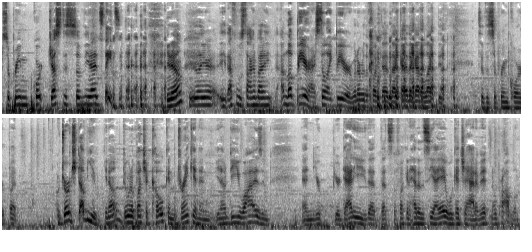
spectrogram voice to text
Supreme Court Justice of the United States. you know, You're- that fool's talking about. I love beer. I still like beer. Whatever the fuck that that guy that got elected to the Supreme Court, but George W. You know, doing a bunch of coke and drinking and you know DUIs and and your your daddy that that's the fucking head of the CIA will get you out of it, no problem.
